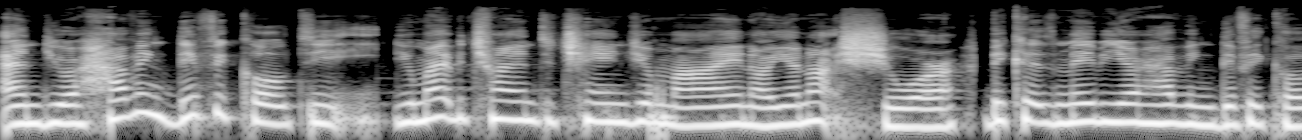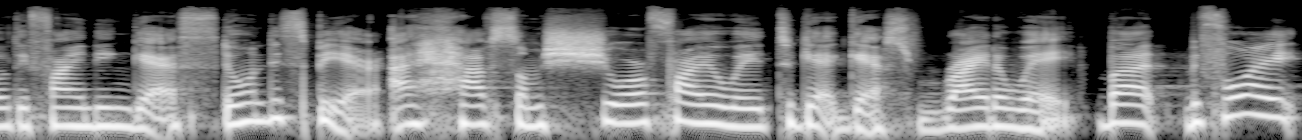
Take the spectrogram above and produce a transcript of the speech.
and you're having difficulty, you might be trying to change your mind or you're not sure because maybe you're having difficulty finding guests. Don't despair. I have some surefire way to get guests right away. But before I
